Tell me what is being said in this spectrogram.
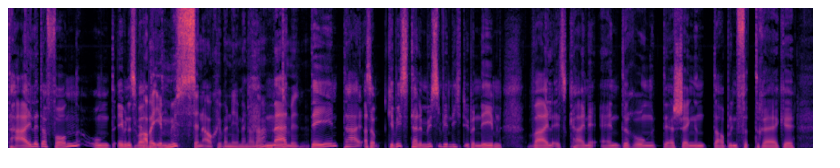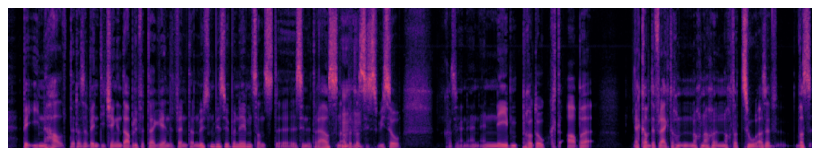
Teile davon und eben es war. Aber ihr müsst den auch übernehmen, oder? Nein, den Teil, also gewisse Teile müssen wir nicht übernehmen, weil es keine Änderung der Schengen-Dublin-Verträge gibt beinhaltet. Also wenn die Schengen-Dublin-Verträge geändert werden, dann müssen wir es übernehmen, sonst äh, sind wir draußen. Aber mhm. das ist wie so quasi ein, ein, ein Nebenprodukt. Aber er kommt ja vielleicht auch noch, noch, noch dazu. Also was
